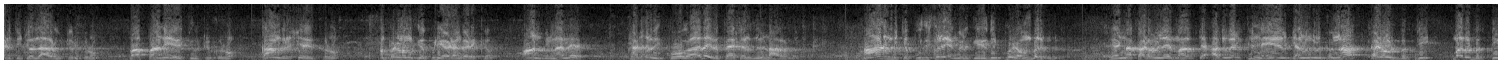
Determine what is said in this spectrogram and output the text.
எடுத்து சொல்ல ஆரம்பிச்சிருக்கிறோம். பாப்பானே எடுத்துக்கிட்டு இருக்கிறோம் காங்கிரஸே இருக்கிறோம். அப்புறம் நமக்கு எப்படி இடம் கிடைக்கும்? ஆனதுனால சட்டசபைக்கு போகாத இதை பேசுறதுன்னு ஆரம்பிச்சேன் ஆரம்பிச்ச புதுசுல எங்களுக்கு எதிர்ப்பு ரொம்ப இருக்குது. என்ன கடவுளை மதத்தை அது வரைக்கும் ஜனங்களுக்குன்னா கடவுள் பக்தி மத பக்தி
